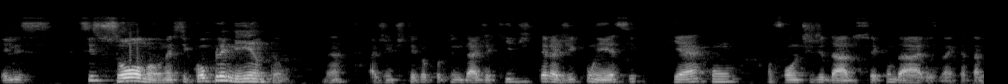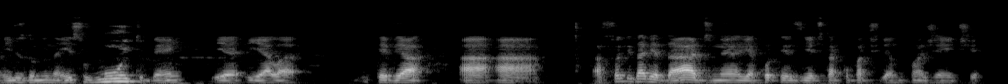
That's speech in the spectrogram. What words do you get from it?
eles se somam, né, se complementam. Né? A gente teve a oportunidade aqui de interagir com esse, que é com a fonte de dados secundários, né? que a Tamires domina isso muito bem e, é, e ela teve a, a, a, a, solidariedade né? e a cortesia de estar compartilhando com a gente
